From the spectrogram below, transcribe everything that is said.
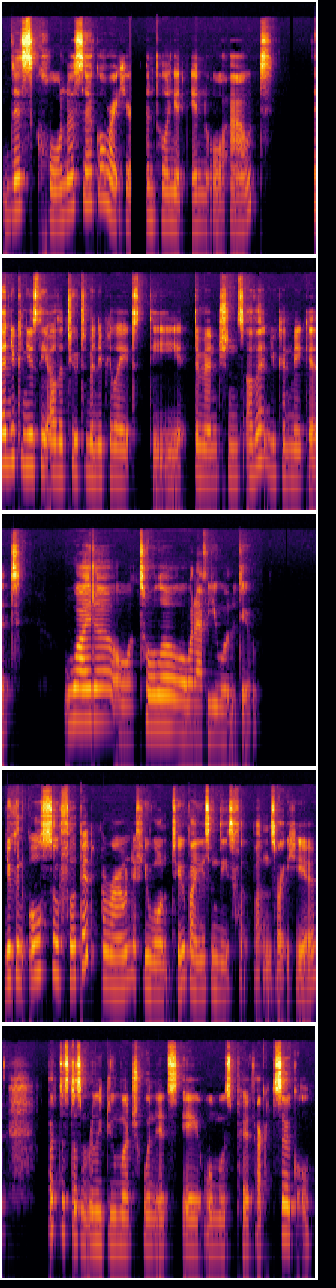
this corner circle right here and pulling it in or out. Then you can use the other two to manipulate the dimensions of it. You can make it wider or taller or whatever you want to do. You can also flip it around if you want to by using these flip buttons right here but this doesn't really do much when it's a almost perfect circle.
